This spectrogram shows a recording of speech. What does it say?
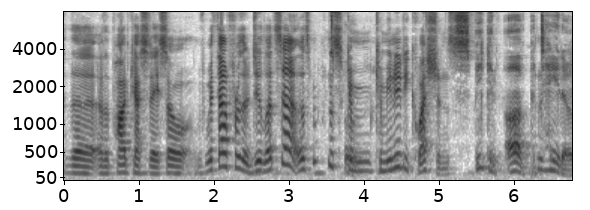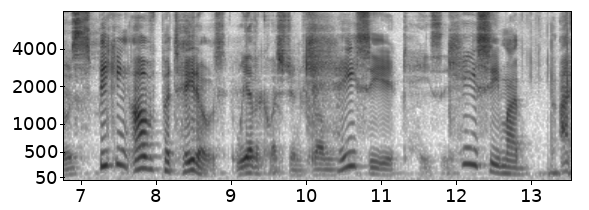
the of the podcast today. So without further ado, let's uh let's move on to some com- community questions. Speaking of potatoes, Speaking of potatoes, we have a question from Casey. Casey. Casey, my, I,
